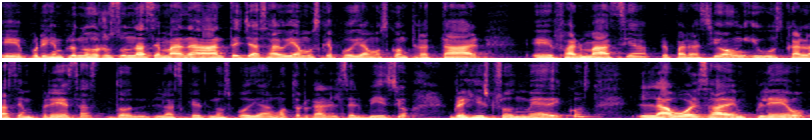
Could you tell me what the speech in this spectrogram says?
Eh, por ejemplo, nosotros una semana antes ya sabíamos que podíamos contratar eh, farmacia, preparación y buscar las empresas las que nos podían otorgar el servicio, registros médicos, la bolsa de empleo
